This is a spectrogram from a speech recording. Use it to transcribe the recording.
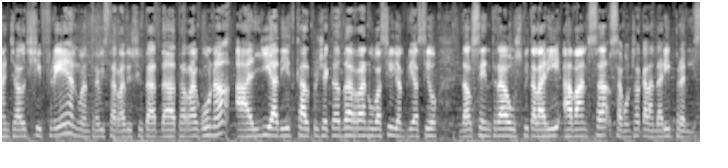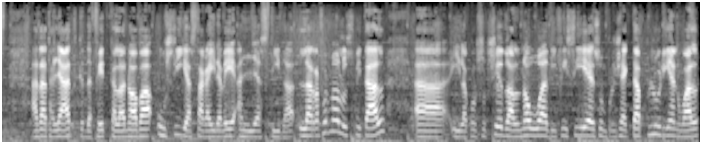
Àngel Xifré, en una entrevista a Ràdio Ciutat de Tarragona. Allí ha dit que el projecte de renovació i ampliació del centre hospitalari avança segons el calendari previst. Ha detallat, de fet, que la nova UCI ja està gairebé enllestida. La reforma de l'hospital eh, i la construcció del nou edifici és un projecte plurianual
